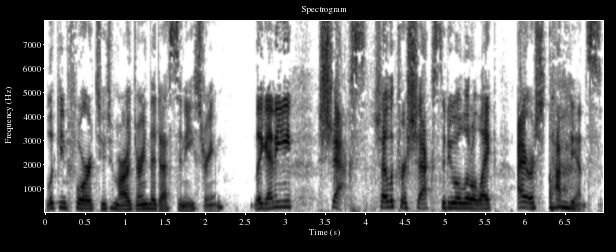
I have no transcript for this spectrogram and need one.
looking forward to tomorrow during the Destiny stream? Like any Shaxx? Should I look for Shaxx to do a little like Irish tap dance?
